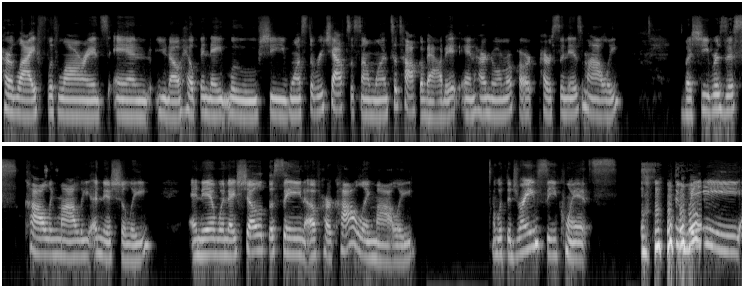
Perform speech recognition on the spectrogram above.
her life with Lawrence and you know helping Nate move, she wants to reach out to someone to talk about it, and her normal per- person is Molly, but she resists calling Molly initially. And then when they showed the scene of her calling Molly with the dream sequence, to me,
